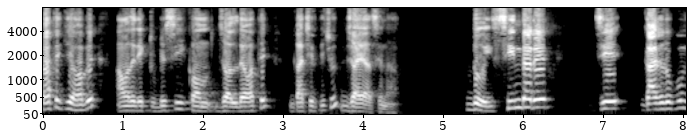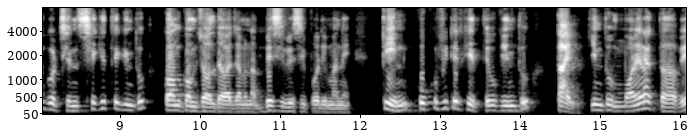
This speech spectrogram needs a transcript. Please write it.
তাতে কি হবে? আমাদের একটু বেশি কম জল দেওয়াতে গাছের কিছু যায় আসে না। দুই, সিন্ডারের যে গাছ রোপণ করছেন, সেক্ষেত্রে কিন্তু কম কম জল দেওয়া যাবে না, বেশি বেশি পরিমাণে। তিন, কোকোপিটের ক্ষেত্রেও কিন্তু তাই। কিন্তু মনে রাখতে হবে,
